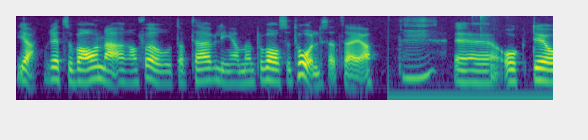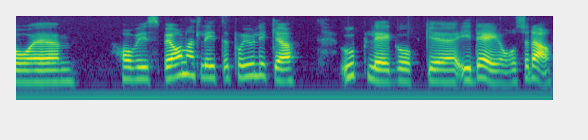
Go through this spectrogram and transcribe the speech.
ja, rätt så vana arrangörer utav tävlingar men på varsitt håll så att säga. Mm. Eh, och då eh, har vi spånat lite på olika upplägg och eh, idéer och sådär.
